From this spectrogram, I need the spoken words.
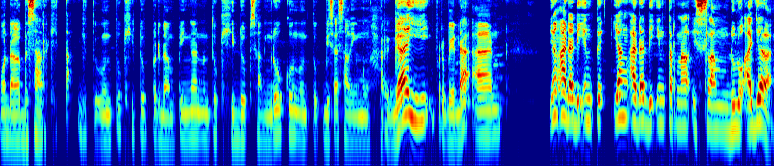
modal besar kita gitu untuk hidup berdampingan untuk hidup saling rukun untuk bisa saling menghargai perbedaan yang ada di yang ada di internal Islam dulu aja lah.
